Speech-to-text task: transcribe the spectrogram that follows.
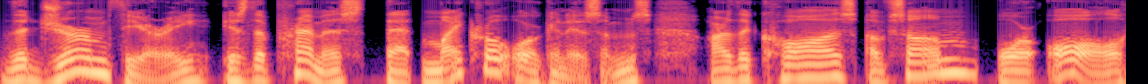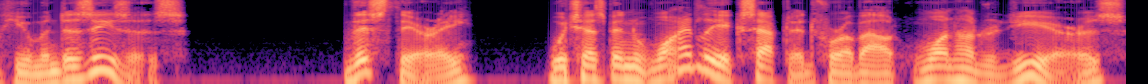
the germ theory is the premise that microorganisms are the cause of some or all human diseases. This theory, which has been widely accepted for about 100 years,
